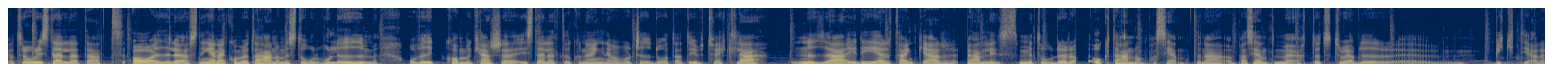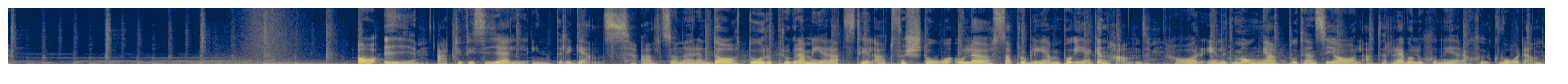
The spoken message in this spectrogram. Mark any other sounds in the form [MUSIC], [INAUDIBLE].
Jag tror istället att AI-lösningarna kommer att ta hand om en stor volym och vi kommer kanske istället att kunna ägna vår tid åt att utveckla nya idéer, tankar, behandlingsmetoder och ta hand om patienterna. Patientmötet tror jag blir eh, viktigare. AI, artificiell intelligens, alltså när en dator programmerats till att förstå och lösa problem på egen hand, har enligt många potential att revolutionera sjukvården.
